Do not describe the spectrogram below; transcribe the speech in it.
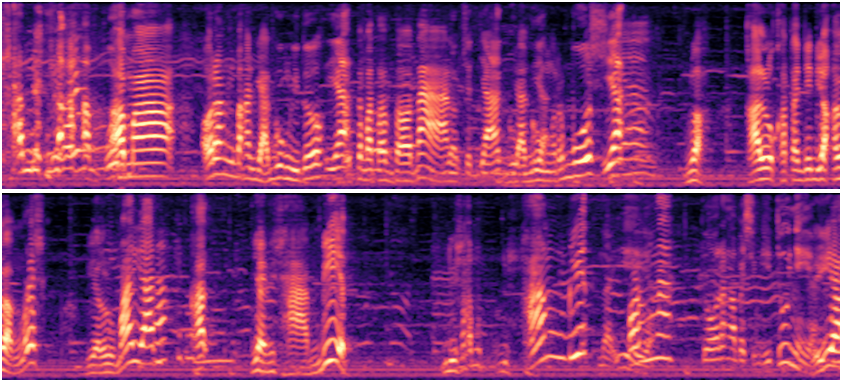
Sambit dia Ya ampun. sama orang dimakan jagung gitu. Iya. Di tempat tontonan. Jagung. Jagung Iya. rebus. Iya. Lah, kalau katanya dia kagak ngeles, ya lumayan. Sakit Ka- ya disambit. Disambit, disambit. Nah, iya, Pernah. Itu orang sampai segitunya ya. Iya,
